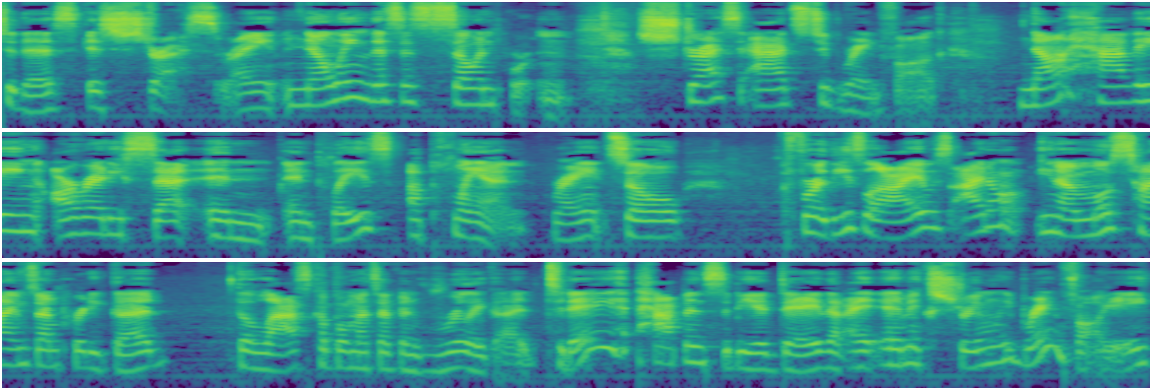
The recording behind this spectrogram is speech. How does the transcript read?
to this is stress, right? Knowing this is so important. Stress adds to brain fog. Not having already set in in place a plan, right? So for these lives, I don't, you know, most times I'm pretty good. The last couple months have been really good. Today happens to be a day that I am extremely brain foggy.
